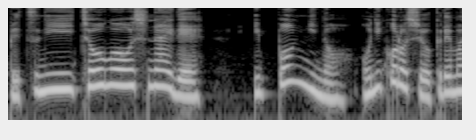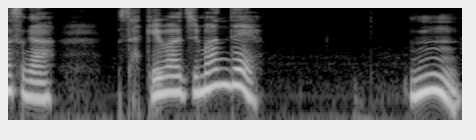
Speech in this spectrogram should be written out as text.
別に調合をしないで一本木の鬼殺しをくれますが酒は自慢で「うん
